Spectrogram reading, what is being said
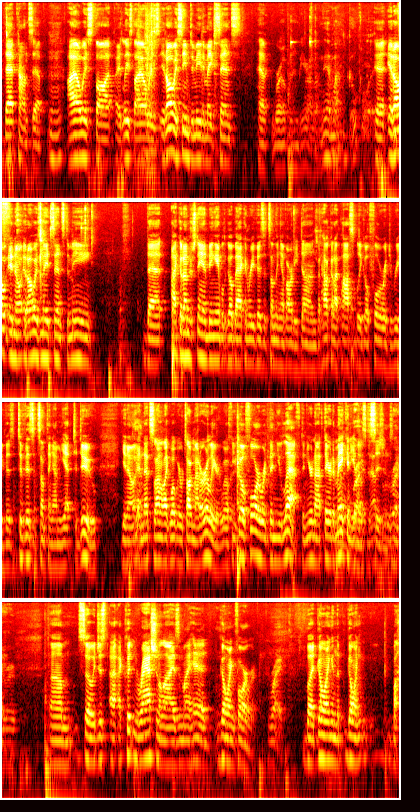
that concept, Mm-hmm. I always thought, at least I always, it always seemed to me to make sense. Have, we're opening beer. Yeah, might go for it. It, it all, you know, it always made sense to me that I could understand being able to go back and revisit something I've already done, but how could I possibly go forward to revisit to visit something I'm yet to do? You know, and that's kind of like what we were talking about earlier. Well, if you go forward, then you left, and you're not there to make any of those decisions. right, right. Um, so it just I, I couldn't rationalize in my head going forward. Right. But going in the going,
